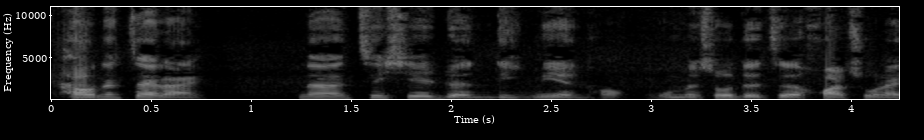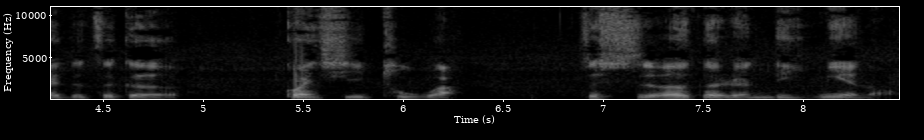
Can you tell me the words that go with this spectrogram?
好，那再来，那这些人里面，哈，我们说的这画出来的这个关系图啊。这十二个人里面哦，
